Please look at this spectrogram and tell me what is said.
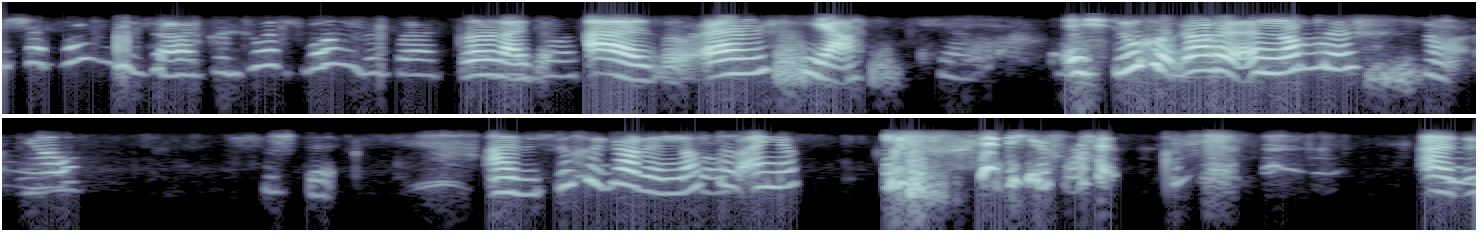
ich hab Wumm gesagt und du hast Wumm gesagt. So. Du hast- Also, ähm, ja. Ja. Ich suche gerade in Nossel. Ja. Still. Also, ich suche gerade in Nossel eine. Die Fresse. Also, ich, Was ist da jetzt fängst du an? Ja,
